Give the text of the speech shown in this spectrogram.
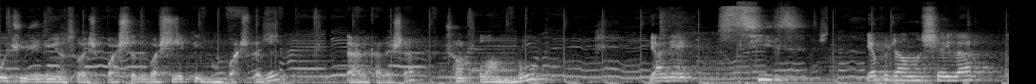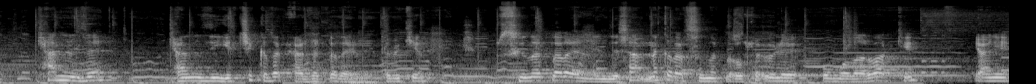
bu üçüncü dünya savaşı başladı, başlayacak değil bu başladı. Değerli kardeşler, şu an olan bu. Yani siz yapacağınız şeyler kendinize kendinize yetecek kadar erzaklar ayarlayın. Tabii ki sığınaklar ayarlayın desem ne kadar sığınaklar olsa öyle bombalar var ki yani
